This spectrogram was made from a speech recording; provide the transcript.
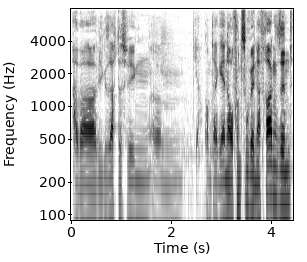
Aber wie gesagt, deswegen ähm, ja, kommt da gerne auf uns zu, wenn da Fragen sind.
